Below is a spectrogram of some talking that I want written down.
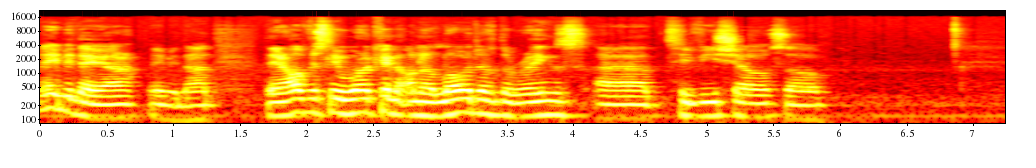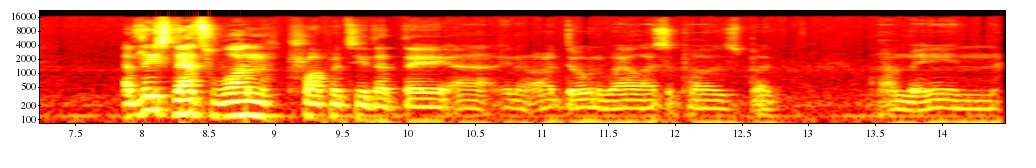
Maybe they are, maybe not. They're obviously working on a Lord of the Rings uh, TV show, so at least that's one property that they uh, you know are doing well, I suppose. But I mean,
